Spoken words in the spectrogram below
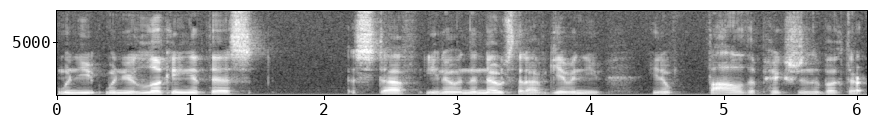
when you when you're looking at this stuff, you know, in the notes that I've given you, you know, follow the pictures in the book. They're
